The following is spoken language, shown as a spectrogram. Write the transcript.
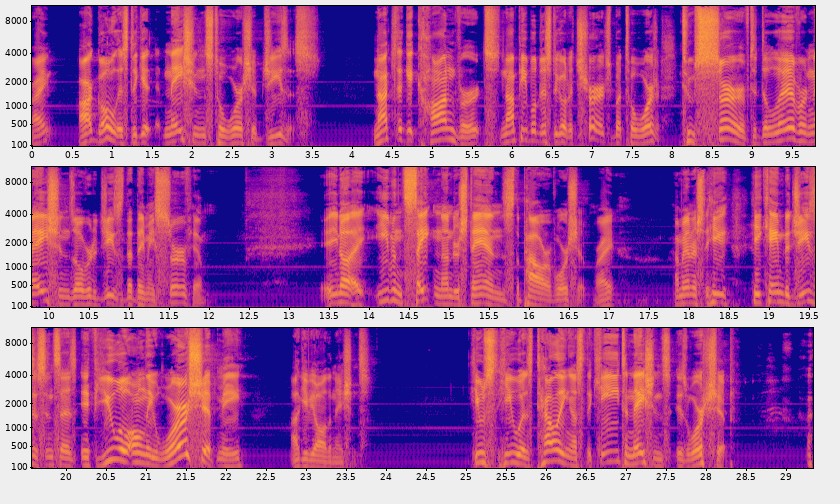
Right? Our goal is to get nations to worship Jesus. Not to get converts, not people just to go to church, but to worship, to serve, to deliver nations over to Jesus that they may serve him. You know, even Satan understands the power of worship, right? I mean, he, he came to Jesus and says, If you will only worship me, I'll give you all the nations. He was, he was telling us the key to nations is worship.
